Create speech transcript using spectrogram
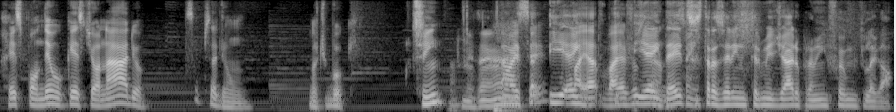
responder um questionário, você precisa de um notebook. Sim. Então aí você E, a- vai, vai ajustando. e a ideia de sim. vocês trazerem um intermediário pra mim foi muito legal.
